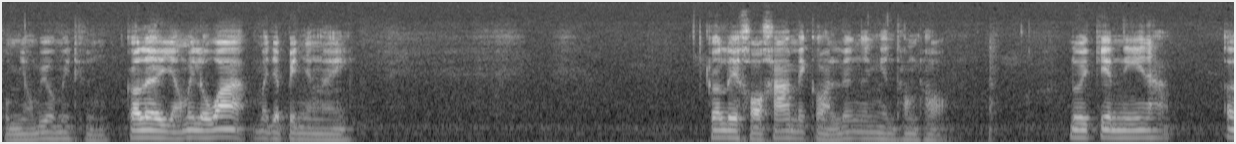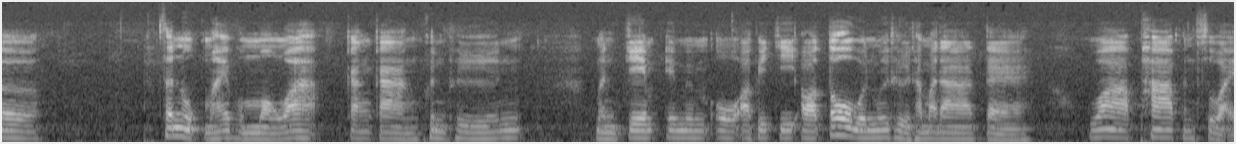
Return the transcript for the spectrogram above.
ผมยังเวลไม่ถึง ก็เลยยังไม่รู้ว่ามันจะเป็นยังไง ก็เลยขอข้ามไปก่อนเรื่องเงินเงินทองทองโดยเกมนี้นะครับ เออสนุกไหมผมมองว่ากลางๆ พื้นๆ เหมือนเกม MMO RPG ออโต้บนมือถือธรรมดา แต่ว่าภาพมันสวย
